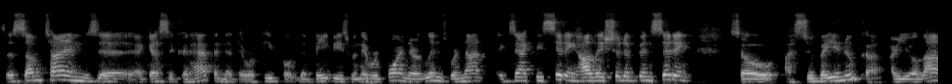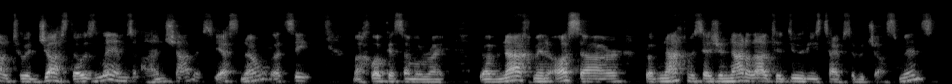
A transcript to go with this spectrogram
So sometimes, uh, I guess it could happen that there were people, the babies, when they were born, their limbs were not exactly sitting how they should have been sitting. So, Asube Yanuka, are you allowed to adjust those limbs on Shabbos? Yes, no? Let's see. Machlokas right. Rav Nachman Osar, Rav Nachman says you're not allowed to do these types of adjustments.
